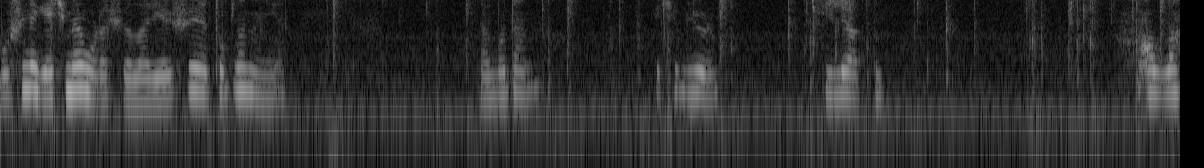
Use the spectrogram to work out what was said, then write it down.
Boşuna geçmeye uğraşıyorlar ya. Şuraya toplanın ya. Ben buradan geçebiliyorum. Hile attım. Allah.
